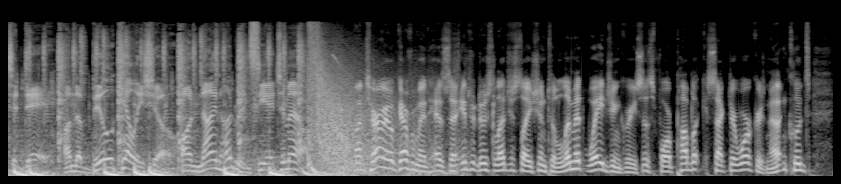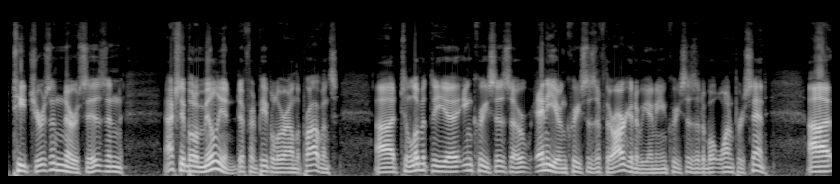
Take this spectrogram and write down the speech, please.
Today on The Bill Kelly Show on 900 CHML. Ontario government has uh, introduced legislation to limit wage increases for public sector workers. Now, that includes teachers and nurses and actually about a million different people around the province. Uh, to limit the uh, increases, or any increases, if there are going to be any increases, at about 1%. Uh,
